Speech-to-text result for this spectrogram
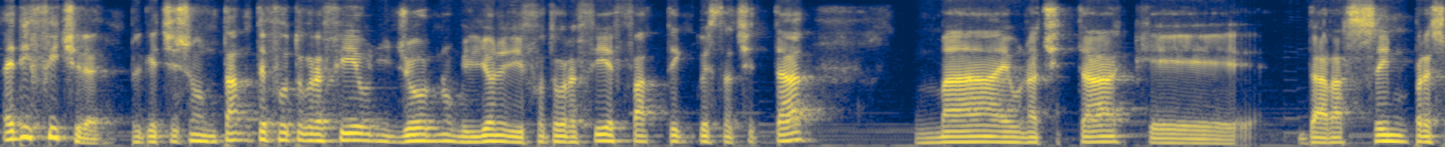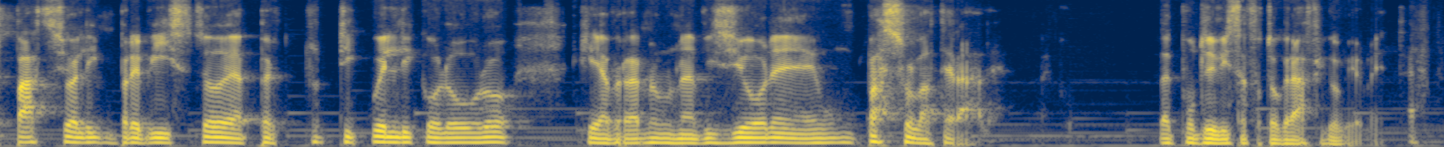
È difficile perché ci sono tante fotografie ogni giorno, milioni di fotografie fatte in questa città ma è una città che darà sempre spazio all'imprevisto e per tutti quelli coloro che avranno una visione un passo laterale, ecco, dal punto di vista fotografico ovviamente.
